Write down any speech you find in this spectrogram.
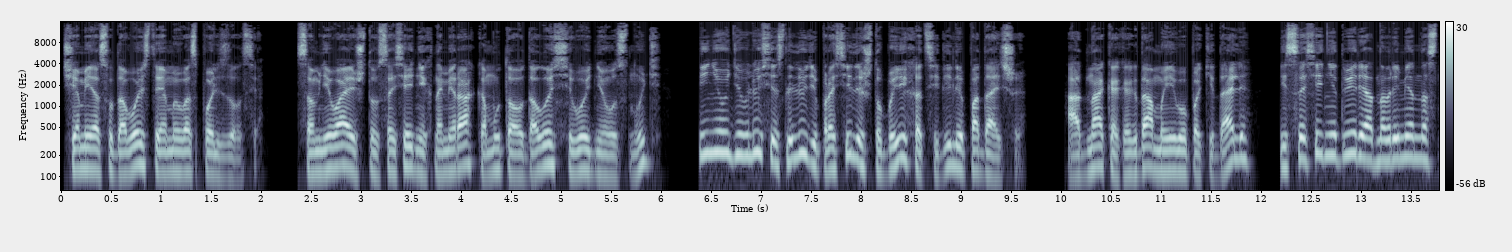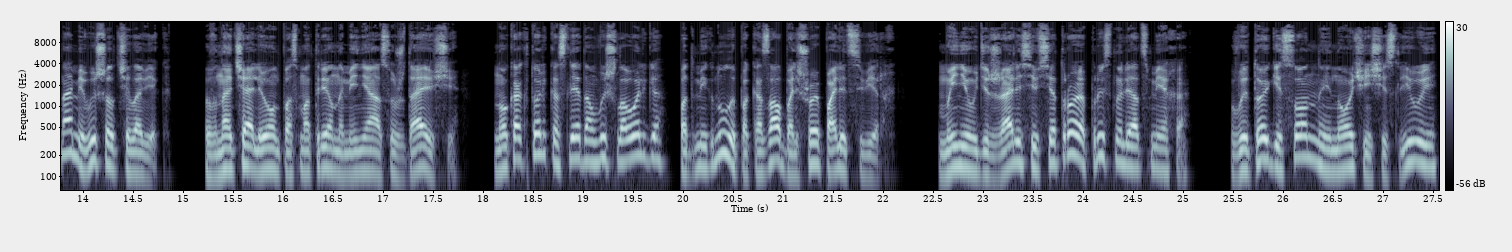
чем я с удовольствием и воспользовался. Сомневаюсь, что в соседних номерах кому-то удалось сегодня уснуть, и не удивлюсь, если люди просили, чтобы их отселили подальше. Однако, когда мы его покидали, из соседней двери одновременно с нами вышел человек. Вначале он посмотрел на меня осуждающе, но как только следом вышла Ольга, подмигнул и показал большой палец вверх. Мы не удержались, и все трое прыснули от смеха. В итоге сонные, но очень счастливые,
